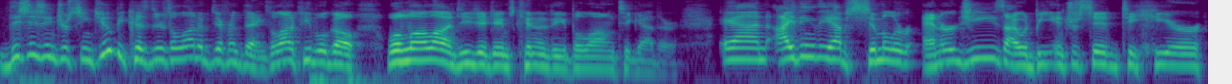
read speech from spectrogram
this is interesting too because there's a lot of different things. A lot of people go, well, Lala and DJ James Kennedy belong together, and I think they have similar energies. I would be interested to hear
